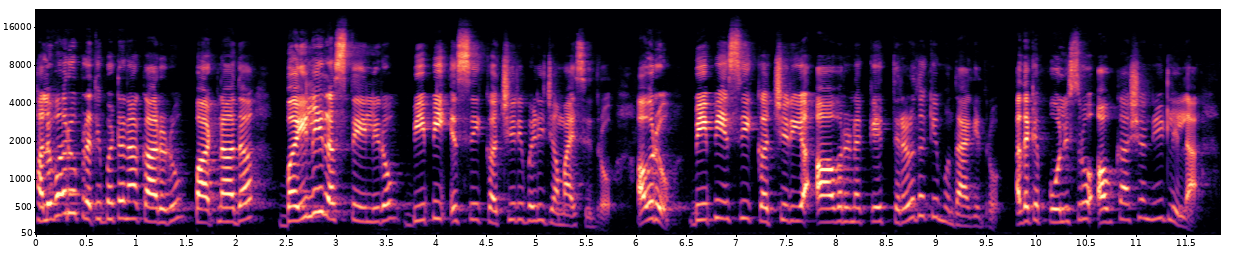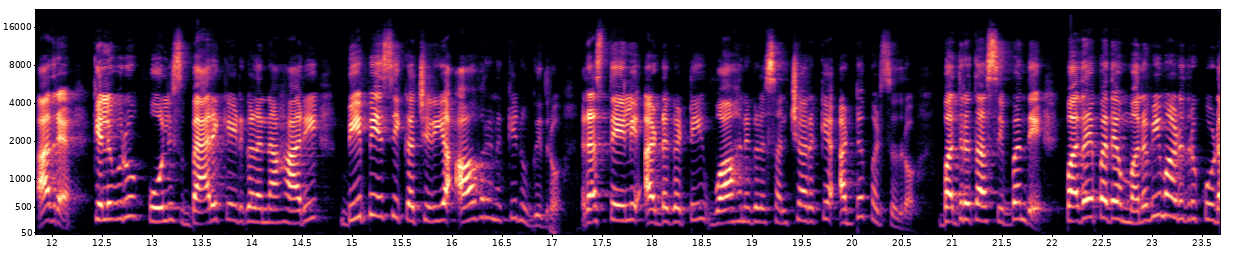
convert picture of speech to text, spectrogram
ಹಲವಾರು ಪ್ರತಿಭಟನಾಕಾರರು ಪಾಟ್ನಾದ ಬೈಲಿ ರಸ್ತೆಯಲ್ಲಿರೋ ಬಿಪಿಎಸ್ಸಿ ಕಚೇರಿ ಬಳಿ ಜಮಾಯಿಸಿದ್ರು. ಅವರು ಬಿಪಿಎಸ್ಸಿ ಕಚೇರಿಯ ಆವರಣಕ್ಕೆ ತೆರಳೋದಕ್ಕೆ ಮುಂದಾಗಿದ್ರು. ಅದಕ್ಕೆ ಪೊಲೀಸರು ಅವಕಾಶ ನೀಡಲಿಲ್ಲ. ಆದರೆ ಕೆಲವರು ಪೊಲೀಸ್ ಬ್ಯಾರಿಕೇಡ್ಗಳನ್ನು ಹಾರಿ ಬಿಪಿಎಸ್ಸಿ ಕಚೇರಿಯ ಆವರಣಕ್ಕೆ ನುಗ್ಗಿದ್ರು. ರಸ್ತೆಯಲ್ಲಿ ಅಡ್ಡಗಟ್ಟಿ ವಾಹನಗಳ ಸಂಚಾರಕ್ಕೆ ಅಡ್ಡಪಡಿಸಿದ್ರು. ಭದ್ರತಾ ಸಿಬ್ಬಂದಿ ಪದೇ ಪದೇ ಮನವಿ ಮಾಡಿದ್ರು ಕೂಡ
